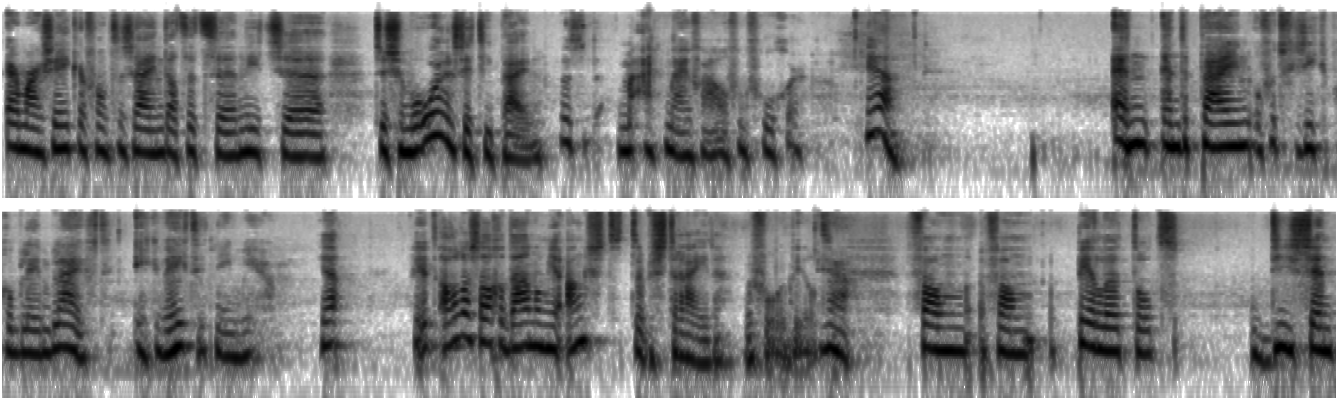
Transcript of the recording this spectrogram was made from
er maar zeker van te zijn dat het uh, niet uh, tussen mijn oren zit, die pijn. Dat is eigenlijk mijn verhaal van vroeger. Ja. En, en de pijn of het fysieke probleem blijft. Ik weet het niet meer. Ja. Je hebt alles al gedaan om je angst te bestrijden, bijvoorbeeld. Ja. Van, van pillen tot decent,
